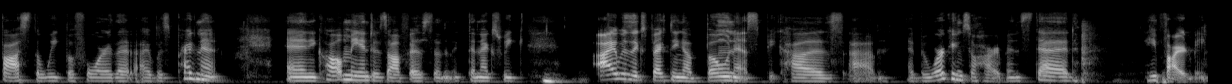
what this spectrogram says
boss the week before that I was pregnant, and he called me into his office, and the next week, I was expecting a bonus because um, I'd been working so hard, but instead, he fired me,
